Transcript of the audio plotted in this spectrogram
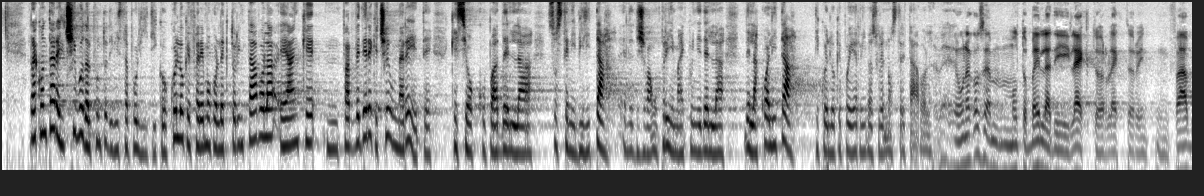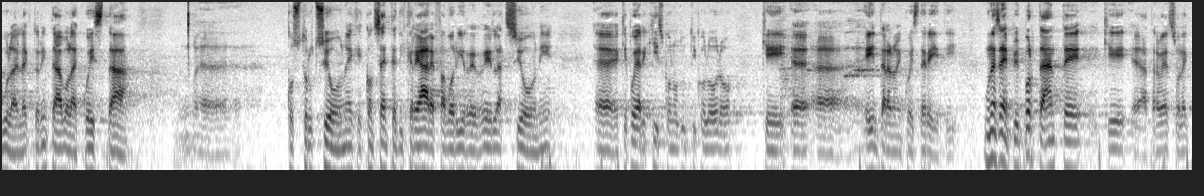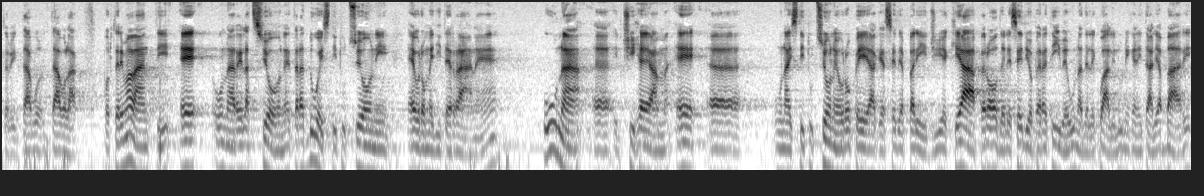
Raccontare il cibo dal punto di vista politico, quello che faremo con Lector in Tavola è anche mh, far vedere che c'è una rete che si occupa della sostenibilità, lo dicevamo prima, e quindi della, della qualità di quello che poi arriva sulle nostre tavole. Una cosa molto bella di Lector, Lector in, in Fabula e Lector in Tavola è questa eh, costruzione che consente di creare e favorire relazioni eh, che poi arricchiscono tutti coloro che eh, eh, entrano in queste reti. Un esempio importante che eh, attraverso Lector in tavola, in tavola porteremo avanti è una relazione tra due istituzioni euromediterranee. Una, eh, il CIEAM, è eh, una istituzione europea che ha sede a Parigi e che ha però delle sedi operative, una delle quali, l'unica in Italia, a Bari,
